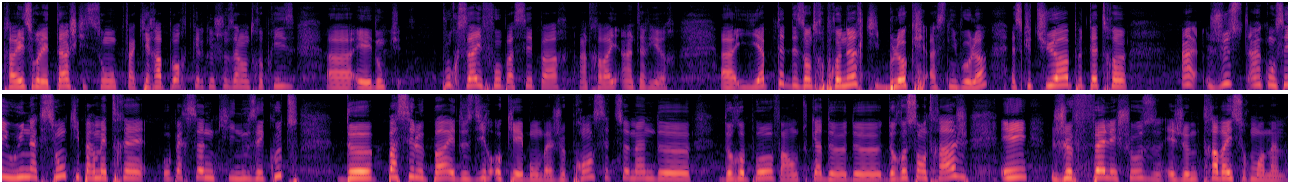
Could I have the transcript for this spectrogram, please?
Travailler sur les tâches qui, sont, qui rapportent quelque chose à l'entreprise. Euh, et donc, pour ça, il faut passer par un travail intérieur. Euh, il y a peut-être des entrepreneurs qui bloquent à ce niveau-là. Est-ce que tu as peut-être euh, juste un conseil ou une action qui permettrait aux personnes qui nous écoutent de passer le pas et de se dire ok bon ben je prends cette semaine de, repos, enfin en tout cas de, de recentrage et je fais les choses et je travaille sur moi-même?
